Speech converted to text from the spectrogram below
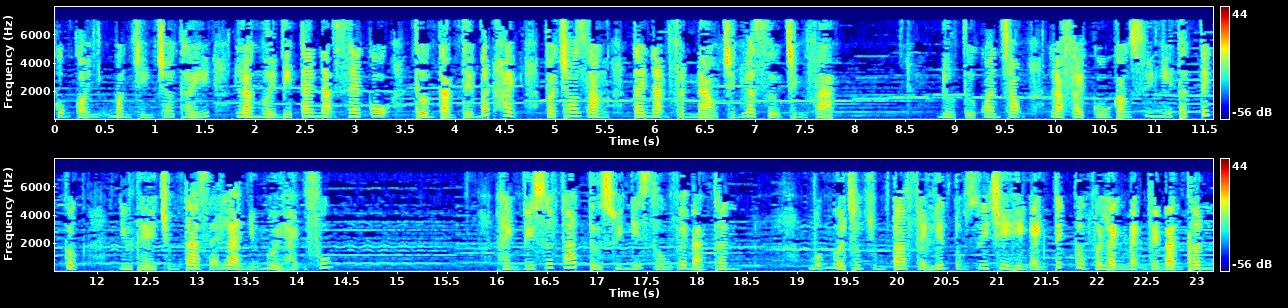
Cũng có những bằng chứng cho thấy là người bị tai nạn xe cộ thường cảm thấy bất hạnh và cho rằng tai nạn phần nào chính là sự trừng phạt. Điều tối quan trọng là phải cố gắng suy nghĩ thật tích cực, như thế chúng ta sẽ là những người hạnh phúc. Hành vi xuất phát từ suy nghĩ xấu về bản thân Mỗi người trong chúng ta phải liên tục duy trì hình ảnh tích cực và lành mạnh về bản thân,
